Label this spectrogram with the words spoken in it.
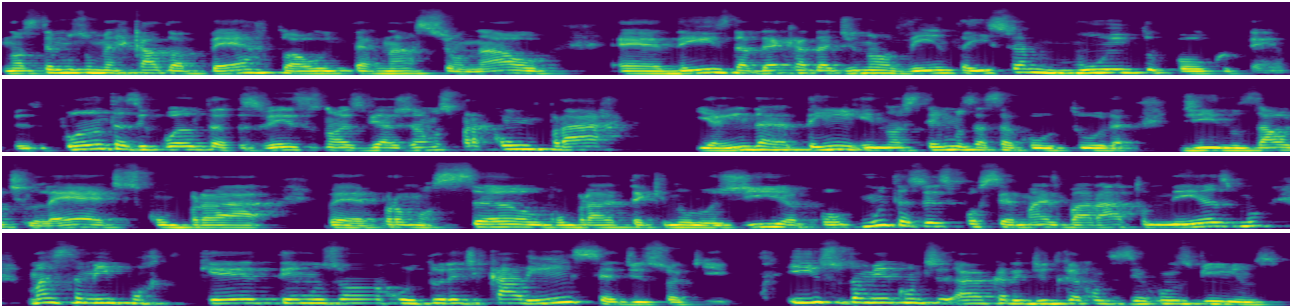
Nós temos um mercado aberto ao internacional é, desde a década de 90. Isso é muito pouco tempo. Quantas e quantas vezes nós viajamos para comprar e ainda tem, e nós temos essa cultura de ir nos outlets, comprar é, promoção, comprar tecnologia, por, muitas vezes por ser mais barato mesmo, mas também porque temos uma cultura de carência disso aqui. E isso também acredito que acontecia com os vinhos.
